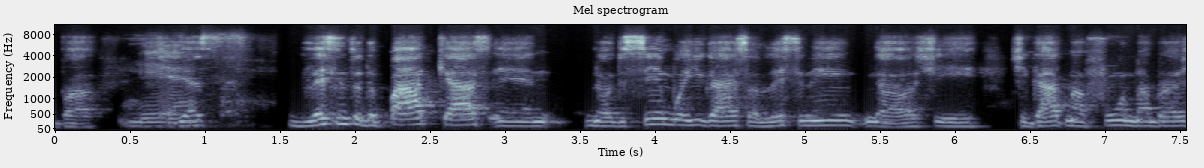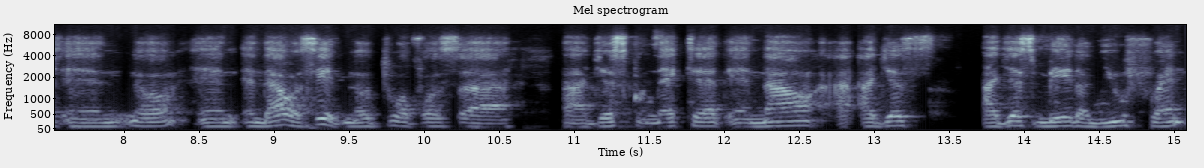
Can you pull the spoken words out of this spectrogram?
but yes. just listen to the podcast and you know the same way you guys are listening you know she she got my phone numbers and you know and and that was it. You know two of us uh, uh just connected. And now I, I just i just made a new friend.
